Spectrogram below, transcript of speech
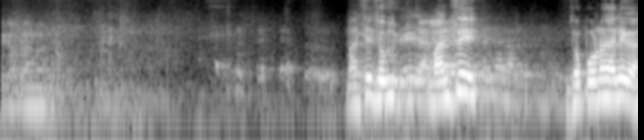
कपड्यांमध्ये. मानसी झोप मानसी झोप पूर्ण झाली का?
